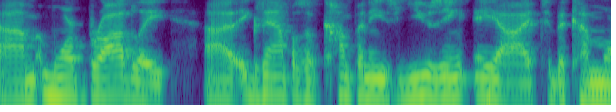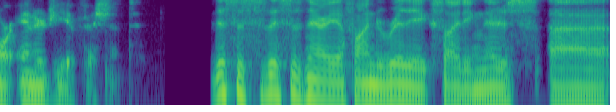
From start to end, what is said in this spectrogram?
um, more broadly uh, examples of companies using AI to become more energy efficient. This is this is an area I find really exciting. There's uh,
